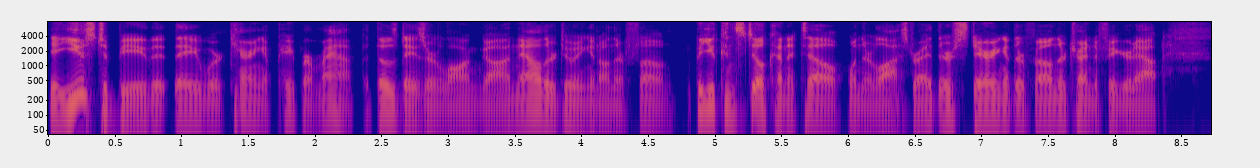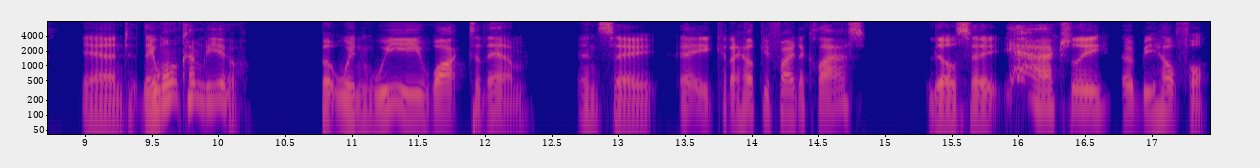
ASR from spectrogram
it used to be that they were carrying a paper map, but those days are long gone. Now they're doing it on their phone. But you can still kind of tell when they're lost, right? They're staring at their phone, they're trying to figure it out. And they won't come to you. But when we walk to them and say, Hey, can I help you find a class? They'll say, Yeah, actually, that would be helpful.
